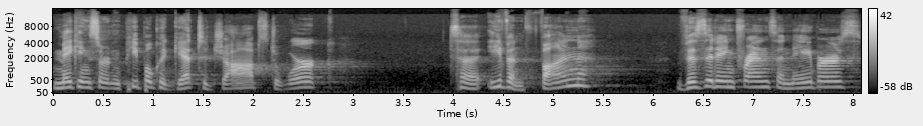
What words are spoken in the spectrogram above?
making certain people could get to jobs, to work, to even fun, visiting friends and neighbors,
